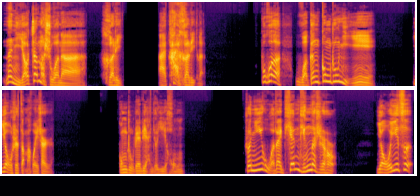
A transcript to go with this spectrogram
那你要这么说呢，合理，哎，太合理了。不过我跟公主你又是怎么回事啊？公主这脸就一红，说：“你我在天庭的时候，有一次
